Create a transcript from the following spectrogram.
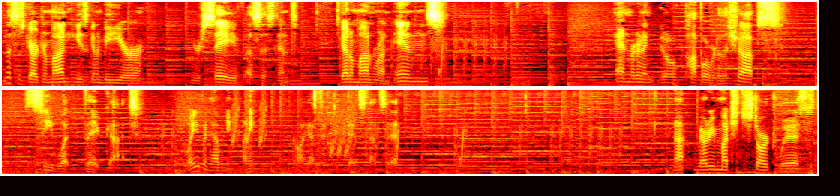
And this is Guardromon, he's going to be your, your save assistant. Gatomon run ins. And we're gonna go pop over to the shops, see what they've got. Do I even have any money? Oh, I got 50 bits, that's it. Not very much to start with.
